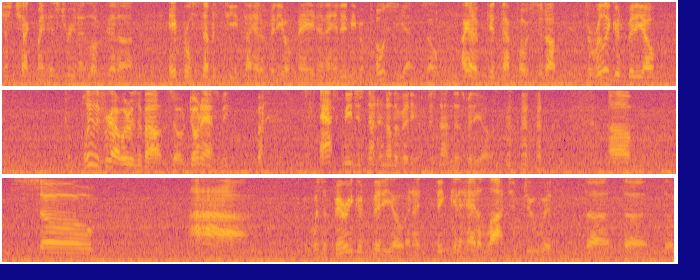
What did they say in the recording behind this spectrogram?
just checked my history, and I looked at uh, April 17th. I had a video made, and I didn't even post it yet. So I got to get that posted up. It's a really good video. Completely forgot what it was about, so don't ask me. But ask me, just not in another video, just not in this video. um, so ah, it was a very good video, and I think it had a lot to do with the the the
